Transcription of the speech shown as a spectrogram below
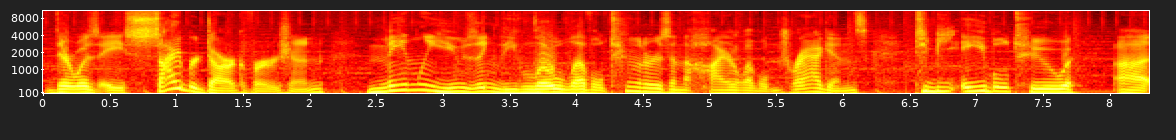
There was a Cyberdark version, mainly using the low level tuners and the higher level dragons to be able to uh,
